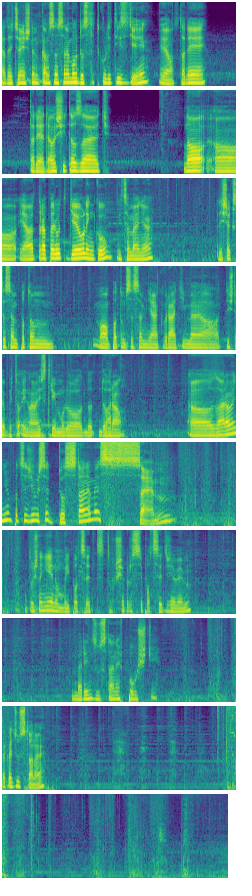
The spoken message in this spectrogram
Já teď přemýšlím, kam jsem se nemohl dostat kvůli té zdi. Jo, tady. Tady je další ta zeď. No, uh, já teda peru tu dějou linku, víceméně. Když tak se sem potom, no potom se sem nějak vrátíme a když tak bych to i na streamu do, do, dohrál. Uh, zároveň mám pocit, že už se dostaneme sem. A to už není jenom můj pocit, to už je prostě pocit, že vím. Merin zůstane v poušti. Tak ať zůstane.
